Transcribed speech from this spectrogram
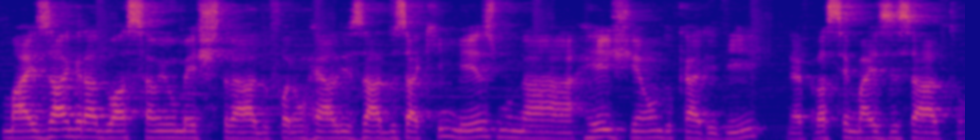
mas a graduação e o mestrado foram realizados aqui mesmo na região do Cariri, né, para ser mais exato,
